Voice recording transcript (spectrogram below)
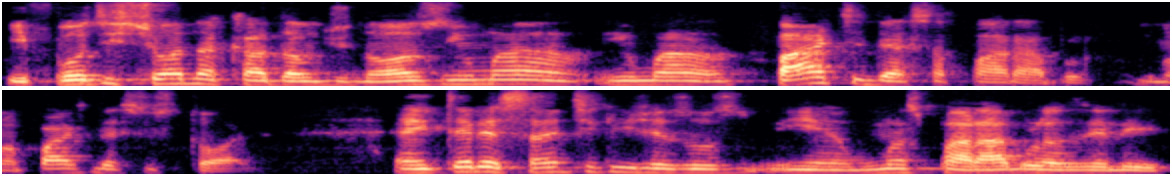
E posiciona cada um de nós em uma, em uma parte dessa parábola, em uma parte dessa história. É interessante que Jesus, em algumas parábolas, ele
